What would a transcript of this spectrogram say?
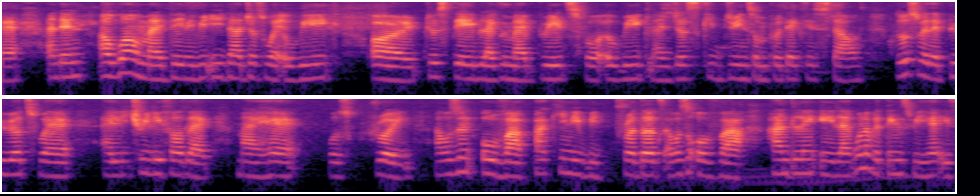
hair. And then i'll go on my day maybe either just wait a week or just stay like with my braids for a week and just keep doing some protective styles. Those were the periods where i literally felt like my hair was growing. I wasn't over packing it with products. I wasn't over handling it. Like one of the things we hear is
